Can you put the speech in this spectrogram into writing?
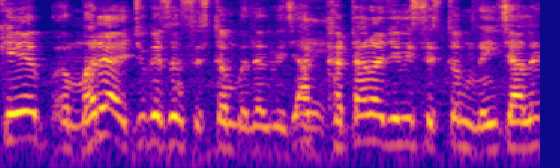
કે મારે એજ્યુકેશન સિસ્ટમ બદલવી છે. આ. ખટારા જેવી સિસ્ટમ નહીં ચાલે.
